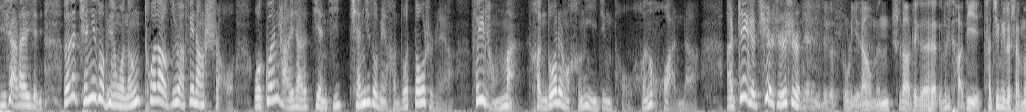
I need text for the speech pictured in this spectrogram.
一下他的剪辑，呃，他前期作品我能拖到资源非常少，我观察了一下剪辑前期作品很多都是这样，非常慢，很多这种横移镜头，很缓的。啊，这个确实是。今天你这个梳理让我们知道这个绿草地他经历了什么，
